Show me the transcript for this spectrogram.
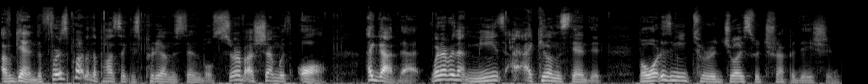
again, the first part of the pasuk is pretty understandable. Serve Hashem with awe. I got that. Whatever that means, I, I can understand it. But what does it mean to rejoice with trepidation?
